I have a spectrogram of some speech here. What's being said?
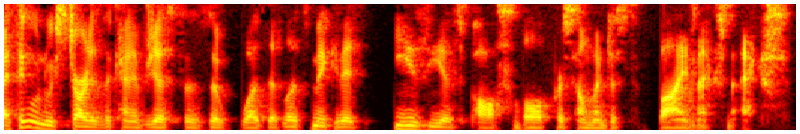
I think when we started the kind of just as it was it, let's make it as easy as possible for someone just to buy Mixmax.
